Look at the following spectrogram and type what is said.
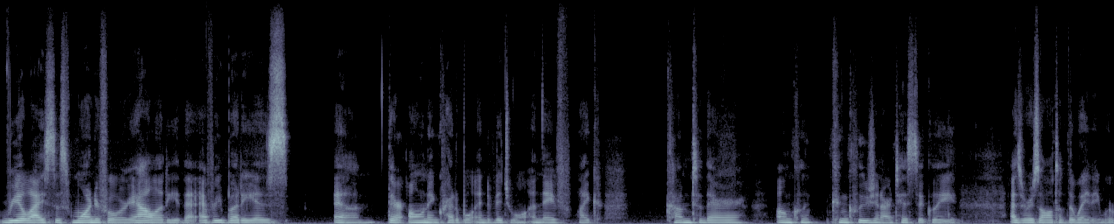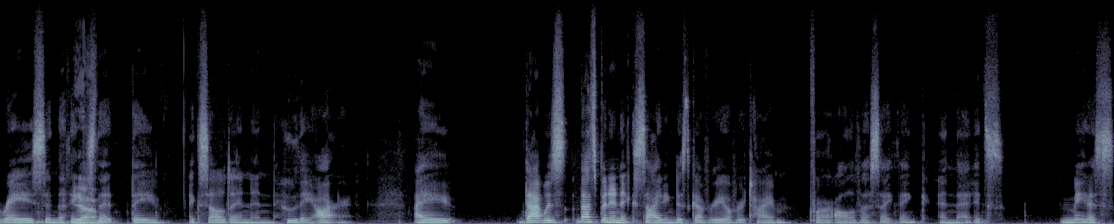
realize this wonderful reality that everybody is um, their own incredible individual and they've like come to their own cl- conclusion artistically as a result of the way they were raised and the things Yeah. that they excelled in and who they are i that was that's been an exciting discovery over time for all of us i think and that it's made us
